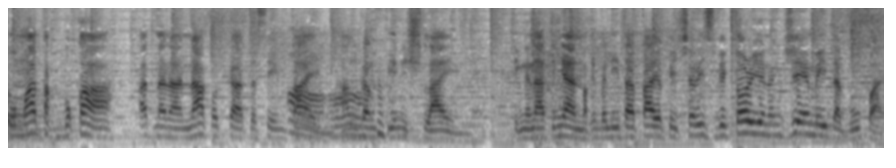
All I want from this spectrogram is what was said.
tumatakbo ka at nananakot ka at the same time Oo. hanggang finish line. Tingnan natin yan. Makibalita tayo kay Charisse Victoria ng GMA Dagupan.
